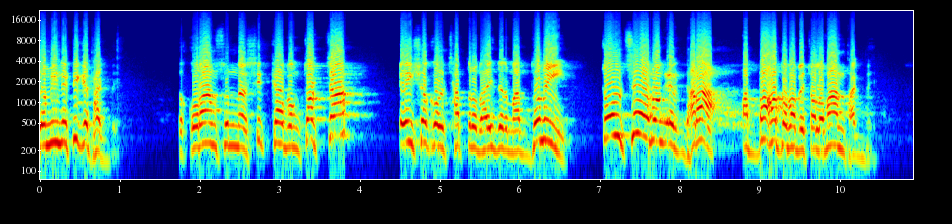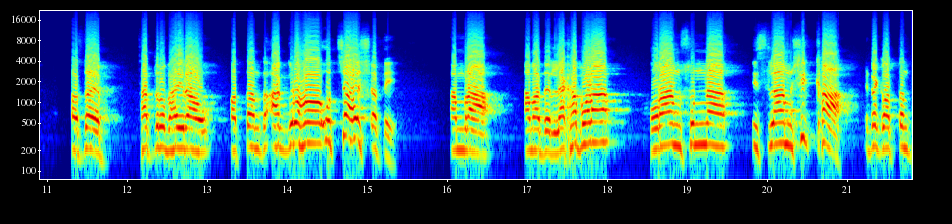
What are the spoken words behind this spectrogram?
জমিনে টিকে থাকবে। তো কোরআন সুন্নার শিক্ষা এবং চর্চা এই সকল ছাত্র ভাইদের মাধ্যমেই চলছে এবং এর ধারা অব্যাহতভাবে চলমান থাকবে। অতএব ছাত্র ভাইরাও অত্যন্ত আগ্রহ, উৎসাহের সাথে আমরা আমাদের লেখাপড়া, কোরআন, সুন্না, ইসলাম শিক্ষা এটাকে অত্যন্ত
